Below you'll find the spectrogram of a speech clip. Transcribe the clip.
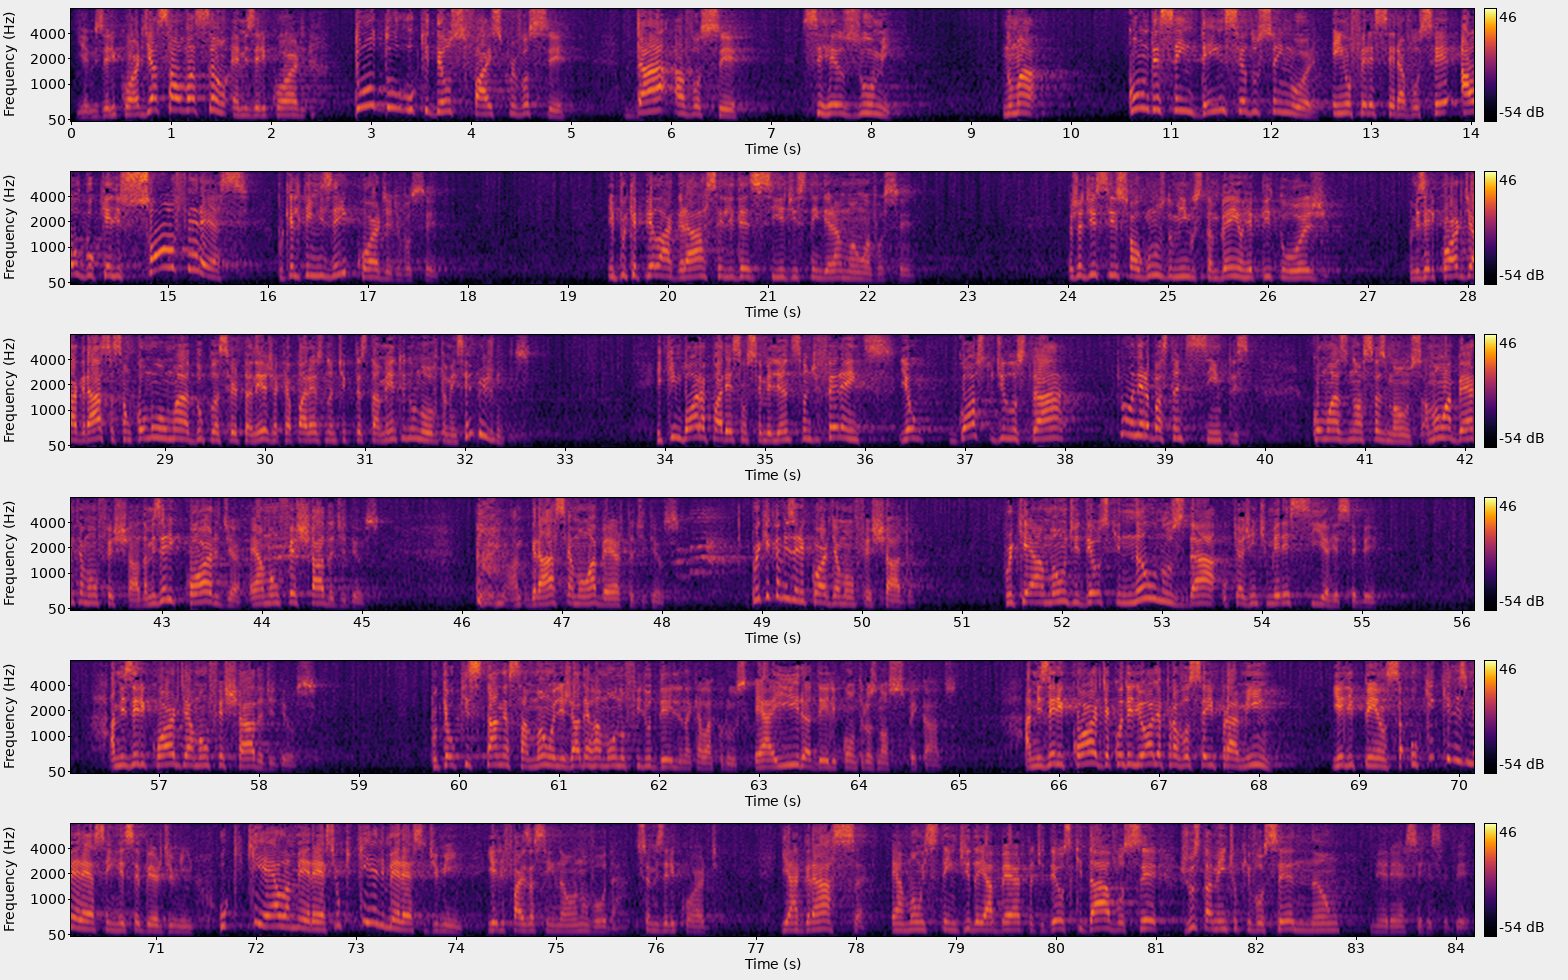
E é misericórdia. E a salvação é misericórdia. Tudo o que Deus faz por você, dá a você, se resume numa condescendência do Senhor em oferecer a você algo que Ele só oferece, porque Ele tem misericórdia de você. E porque pela graça Ele decide estender a mão a você. Eu já disse isso alguns domingos também, eu repito hoje. A misericórdia e a graça são como uma dupla sertaneja que aparece no Antigo Testamento e no Novo também, sempre juntas. E que, embora pareçam semelhantes, são diferentes. E eu gosto de ilustrar de uma maneira bastante simples como as nossas mãos. A mão aberta é a mão fechada. A misericórdia é a mão fechada de Deus. A graça é a mão aberta de Deus. Por que, que a misericórdia é a mão fechada? Porque é a mão de Deus que não nos dá o que a gente merecia receber. A misericórdia é a mão fechada de Deus. Porque o que está nessa mão, ele já derramou no filho dele naquela cruz. É a ira dele contra os nossos pecados. A misericórdia é quando ele olha para você e para mim e ele pensa: o que, que eles merecem receber de mim? O que, que ela merece? O que, que ele merece de mim? E ele faz assim: não, eu não vou dar. Isso é misericórdia. E a graça é a mão estendida e aberta de Deus que dá a você justamente o que você não merece receber.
